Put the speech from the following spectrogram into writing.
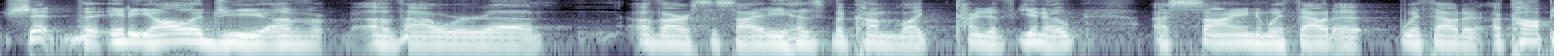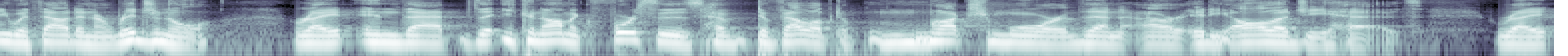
shit, the ideology of of our uh, of our society has become like kind of you know a sign without a without a, a copy without an original, right? In that the economic forces have developed much more than our ideology has. Right,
